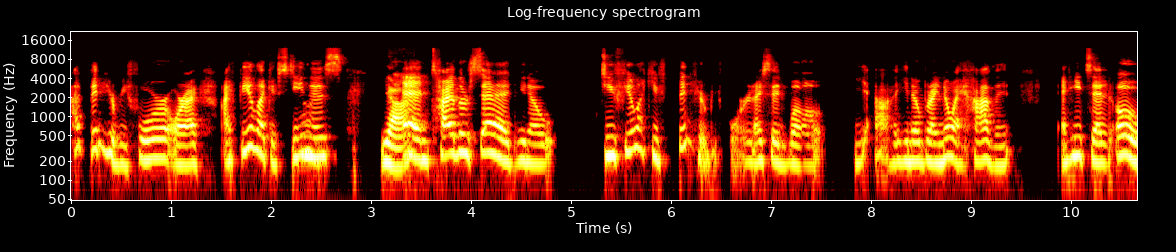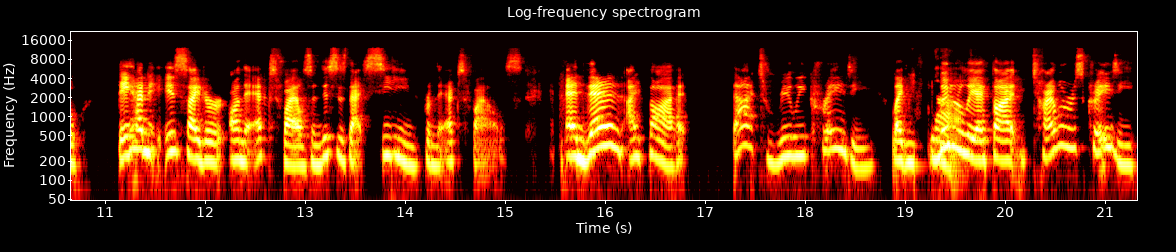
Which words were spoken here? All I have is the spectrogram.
I've been here before, or I, I feel like I've seen hmm. this. Yeah. And Tyler said, you know, do you feel like you've been here before? And I said, well, yeah, you know, but I know I haven't. And he said, oh, they had an insider on the X Files, and this is that scene from the X Files. And then I thought, that's really crazy. Like yeah. literally, I thought Tyler is crazy.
